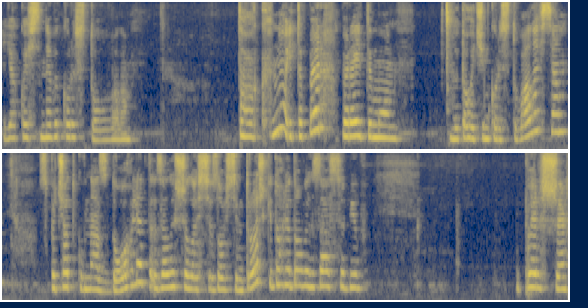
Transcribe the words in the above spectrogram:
якось не використовувала. Так, ну і тепер перейдемо до того, чим користувалася. Спочатку в нас догляд, залишилось зовсім трошки доглядових засобів. Перше,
